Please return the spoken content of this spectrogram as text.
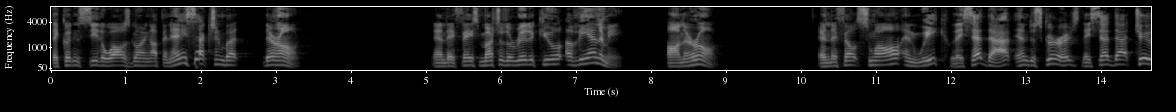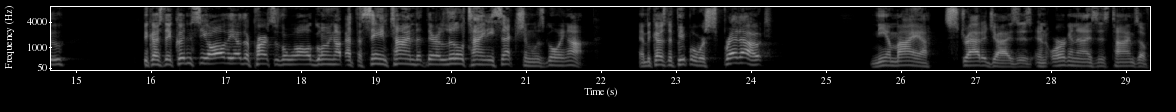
They couldn't see the walls going up in any section but their own. And they faced much of the ridicule of the enemy on their own. And they felt small and weak. They said that and discouraged. They said that too because they couldn't see all the other parts of the wall going up at the same time that their little tiny section was going up. And because the people were spread out, Nehemiah strategizes and organizes times of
